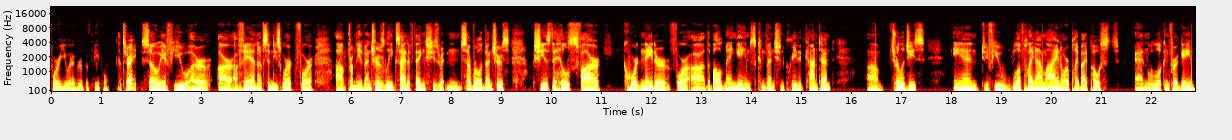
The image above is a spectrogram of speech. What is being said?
for you in a group of people. That's right. So if you are are a fan of Cindy's work for um, from the Adventurers League side of things, she's written several adventures. She is the Hillsfar coordinator for uh, the Baldman Games convention created content um, trilogies. And if you love playing online or play by post and looking for a game,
